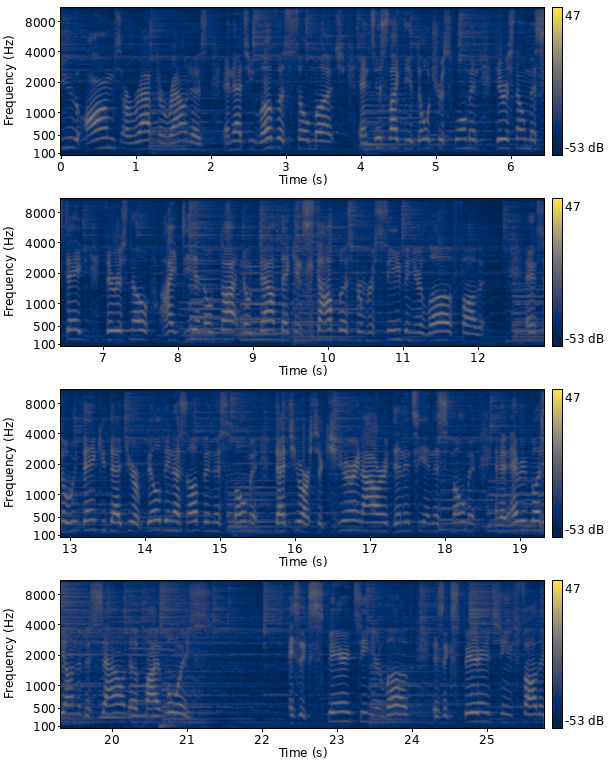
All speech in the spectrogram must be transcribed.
you arms are wrapped around us and that you love us so much. And just like the adulterous woman, there is no mistake, there is no idea, no thought, no doubt that can stop us from receiving your love, Father. And so we thank you that you're building us up in this moment, that you are securing our identity in this moment, and that everybody under the sound of my voice is experiencing your love, is experiencing, Father,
